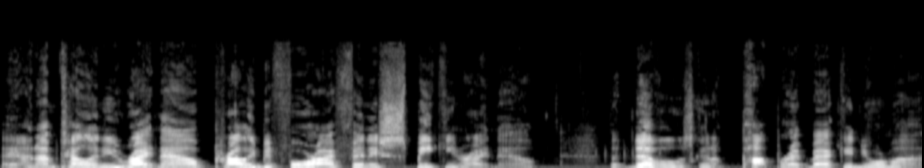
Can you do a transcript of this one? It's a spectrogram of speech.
and I'm telling you right now, probably before I finish speaking right now, the devil is going to pop right back in your mind.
